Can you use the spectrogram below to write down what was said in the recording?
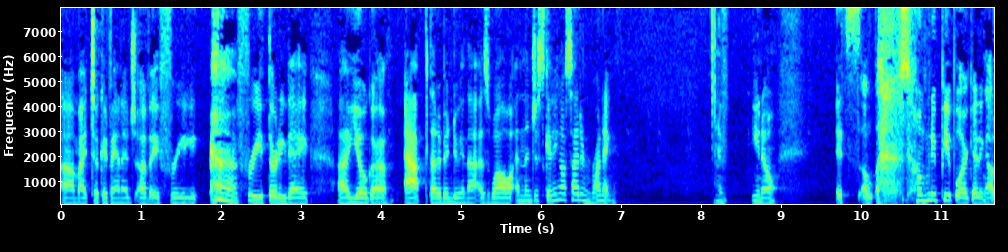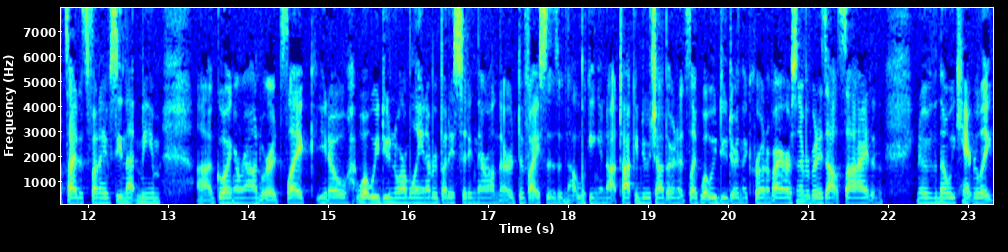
Um, I took advantage of a free, free 30 day uh, yoga app that I've been doing that as well, and then just getting outside and running. You know, it's a, so many people are getting outside. It's funny. I've seen that meme uh, going around where it's like, you know, what we do normally, and everybody's sitting there on their devices and not looking and not talking to each other, and it's like what we do during the coronavirus, and everybody's outside, and you know, even though we can't really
